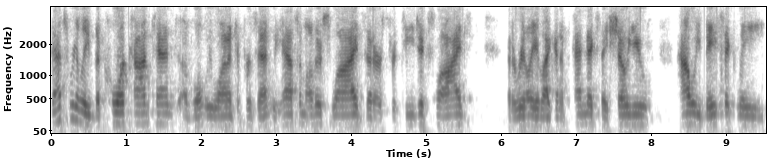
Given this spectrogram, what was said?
that's really the core content of what we wanted to present. We have some other slides that are strategic slides that are really like an appendix. They show you how we basically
